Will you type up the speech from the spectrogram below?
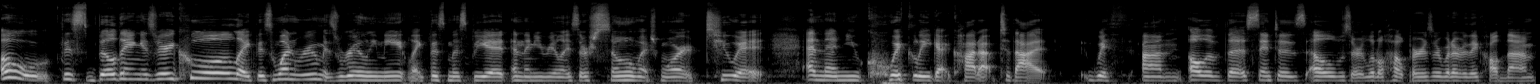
oh, this building is very cool. Like this one room is really neat. Like this must be it. And then you realize there's so much more to it. And then you quickly get caught up to that with um, all of the Santa's elves or little helpers or whatever they called them.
